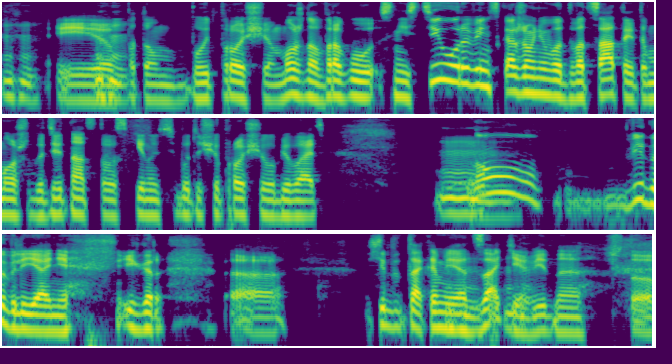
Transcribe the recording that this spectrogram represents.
uh-huh, uh-huh, и uh-huh. потом будет проще. Можно врагу снести уровень, скажем, у него 20 ты можешь до 19 скинуть, будет еще проще убивать. Mm. Ну, видно влияние игр. Uh, Хидетака Миядзаки, видно, что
